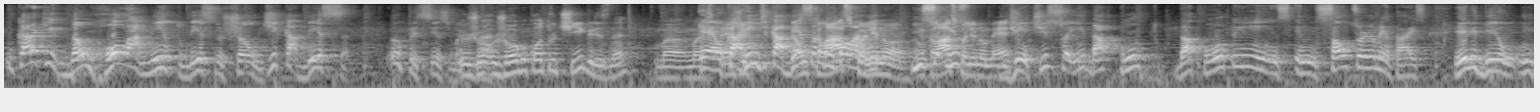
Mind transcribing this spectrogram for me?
O cara que dá um rolamento desse no chão de cabeça, não precisa mais. O, jo o, jogo contra o Tigres, né? Uma, uma que é o carrinho de cabeça é um clássico ali no, um isso, clássico isso, ali no México. Gente, isso aí dá ponto dá ponto em, em saltos ornamentais. Ele deu um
